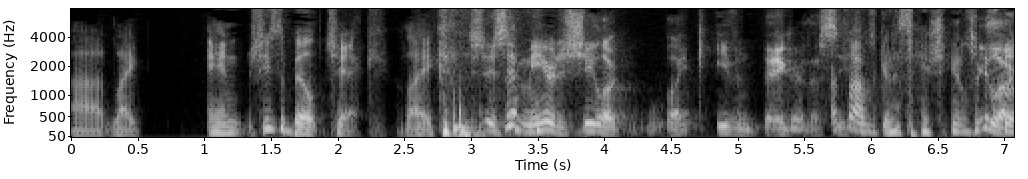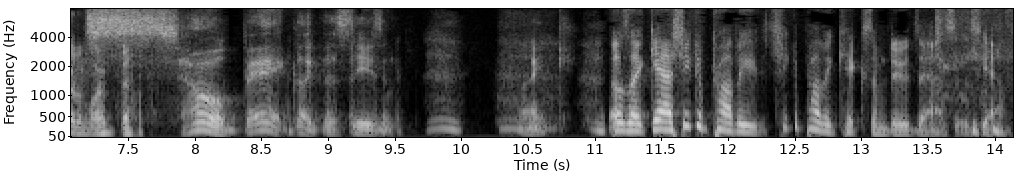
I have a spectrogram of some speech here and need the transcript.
uh, like, and she's a built chick. Like is it me or does she look like even bigger this season I was gonna say. She looks she a little more built. so big like this season like I was like, yeah, she could probably she could probably kick some dudes' asses. Yeah.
